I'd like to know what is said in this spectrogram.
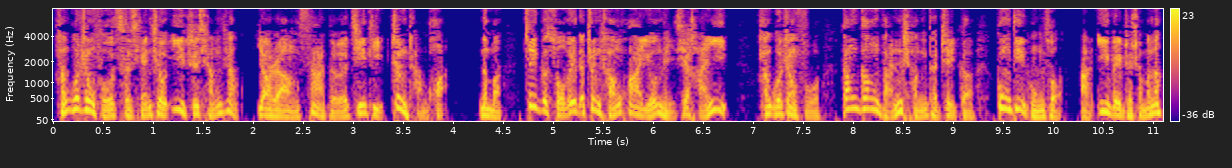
韩国政府此前就一直强调要让萨德基地正常化。那么，这个所谓的正常化有哪些含义？韩国政府刚刚完成的这个供地工作啊，意味着什么呢？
